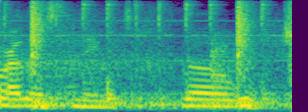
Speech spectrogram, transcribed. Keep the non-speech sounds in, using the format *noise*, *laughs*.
You are listening to Flow with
